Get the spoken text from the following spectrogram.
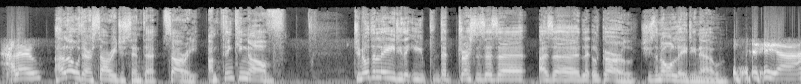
Hello? Hello there. Sorry, Jacinta. Sorry. I'm thinking of. Do you know the lady that you that dresses as a as a little girl? She's an old lady now. yeah.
